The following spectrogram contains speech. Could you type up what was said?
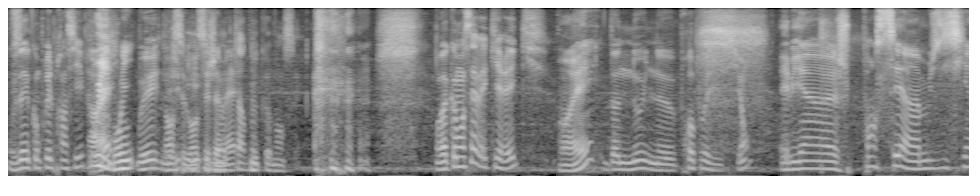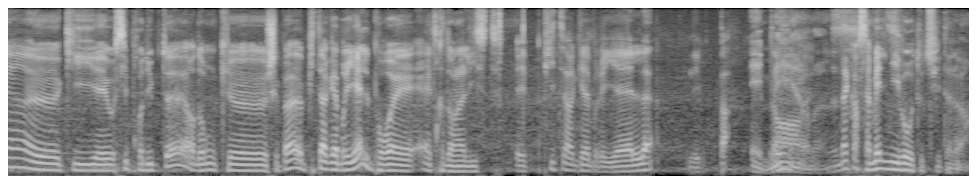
Vous avez compris le principe Oui. Oui. Oui, non, c'est bon, c'est jamais. tarde de commencer. On va commencer avec Eric. Ouais. Donne-nous une proposition. Eh bien, je pensais à un musicien euh, qui est aussi producteur, donc euh, je sais pas, Peter Gabriel pourrait être dans la liste. Et Peter Gabriel n'est pas. Eh. D'accord, ça met le niveau tout de suite alors.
